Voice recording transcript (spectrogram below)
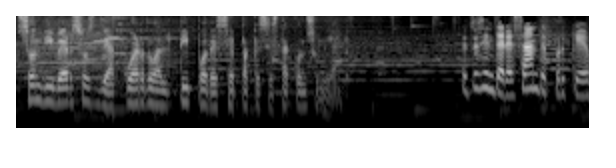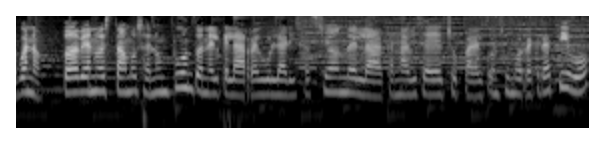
son diversos de acuerdo al tipo de cepa que se está consumiendo. Esto es interesante porque, bueno, todavía no estamos en un punto en el que la regularización de la cannabis se haya hecho para el consumo recreativo,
